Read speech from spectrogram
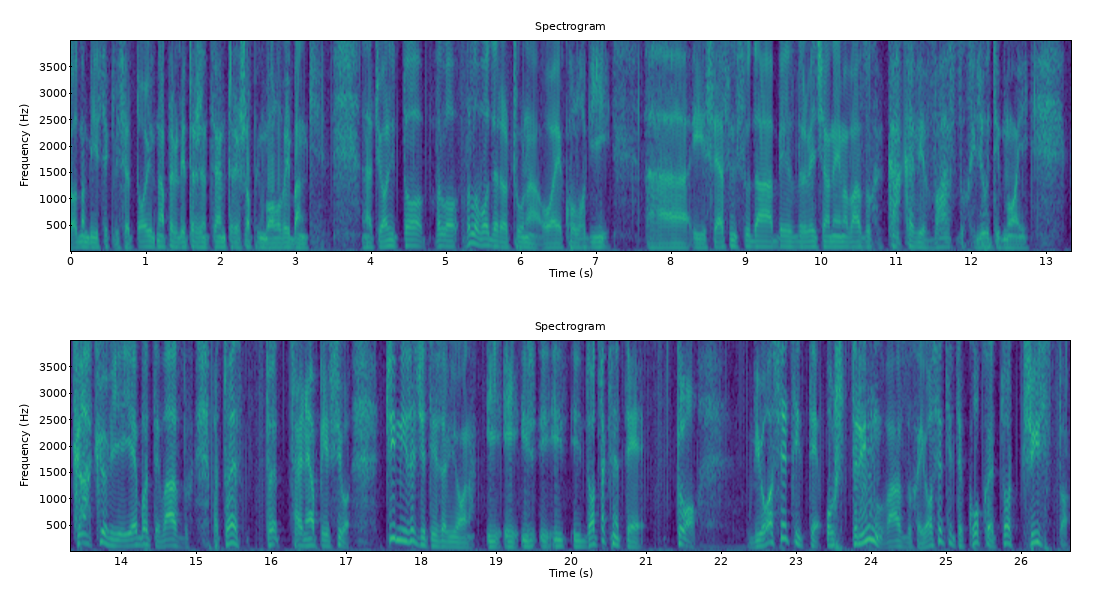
odmah bi isekli sve to i napravili tržne centre, shopping molove i banke. Znači, oni to vrlo, vrlo vode računa o ekologiji, Uh, i svesni su da bez drveća nema vazduha. Kakav je vazduh, ljudi moji? Kakav je jebote vazduh? Pa to je, to je, to je neopisivo. Čim izađete iz aviona i, i, i, i, i dotaknete tlo, vi osetite oštrinu vazduha i osetite koliko je to čisto.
